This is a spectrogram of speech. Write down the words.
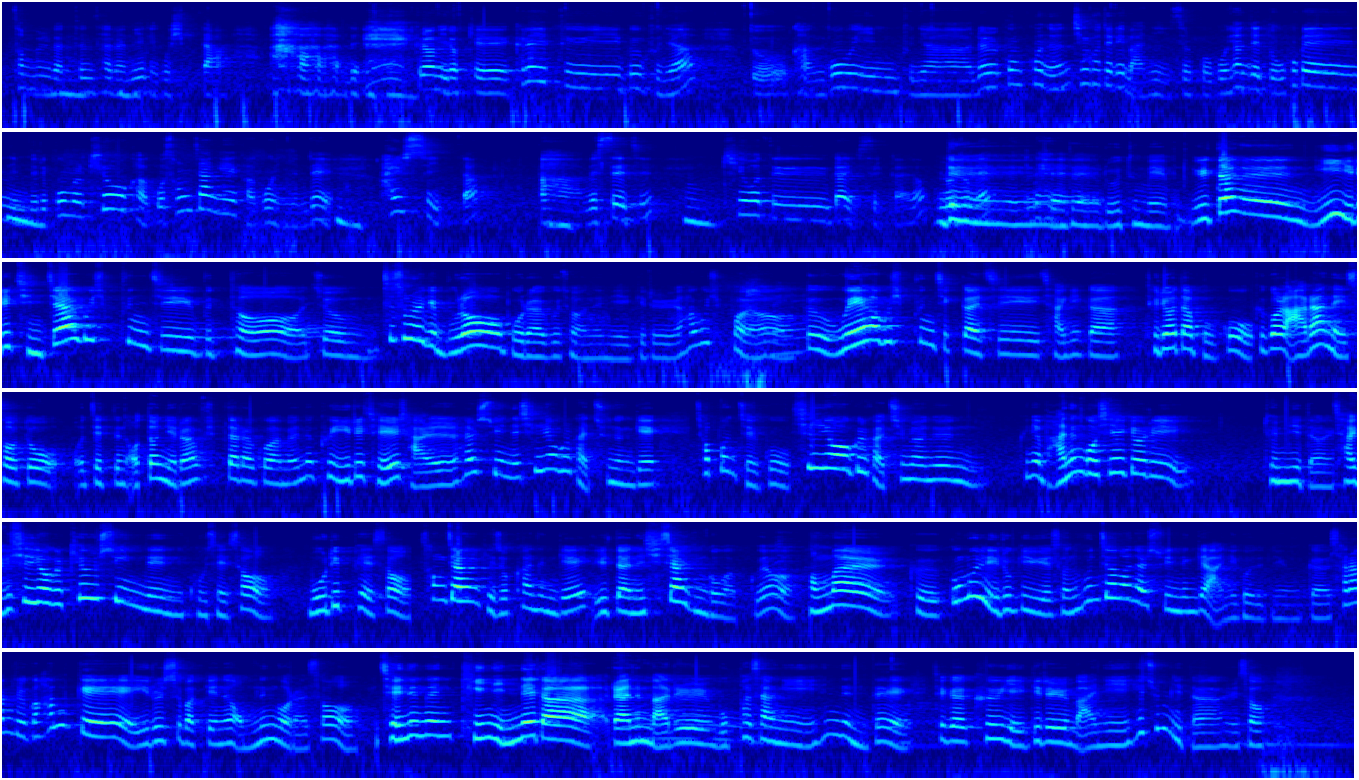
선물 같은 사람이 되고 싶다. 아, 네. 그럼 이렇게 크리에이티브 분야 또 광고인 분야를 꿈꾸는 친구들이 많이 있을 거고 현재 또 후배님들이 꿈을 키워가고 성장해 가고 있는데 할 수 있다. 아 메시지 음. 키워드가 있을까요? 네, 로드맵? 네. 로드맵. 일단은 이 일을 진짜 하고 싶은지부터 좀 스스로에게 물어보라고 저는 얘기를 하고 싶어요. 네. 그왜 하고 싶은지까지 자기가 들여다보고 그걸 알아내서도 어쨌든 어떤 일을 하고 싶다라고 하면은 그 일을 제일 잘 할 수 있는 실력을 갖추는 게 첫 번째고 실력을 갖추면은 그냥 많은 것이 해결이 됩니다. 자기 실력을 키울 수 있는 곳에서 몰입해서 성장을 계속하는 게 일단은 시작인 것 같고요. 정말 그 꿈을 이루기 위해서는 혼자만 할 수 있는 게 아니거든요. 그러니까 사람들과 함께 이룰 수밖에 는 없는 거라서 재능은 긴 인내다라는 말을 모파상이 했는데 제가 그 얘기를 많이 해줍니다. 그래서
